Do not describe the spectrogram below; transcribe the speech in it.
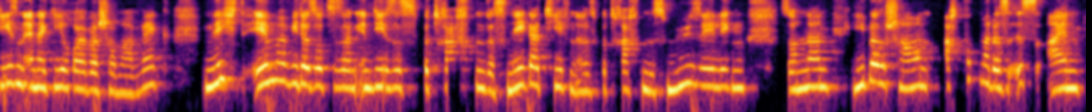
diesen Energieräuber schon mal weg. Nicht immer wieder sozusagen in dieses Betrachten des Negativen, in das Betrachten des Mühseligen, sondern lieber schauen, ach guck mal, das ist ein,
